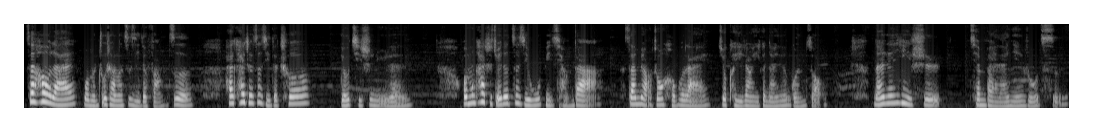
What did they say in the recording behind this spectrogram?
再后来，我们住上了自己的房子，还开着自己的车。尤其是女人，我们开始觉得自己无比强大，三秒钟合不来就可以让一个男人滚走。男人亦是，千百来年如此。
